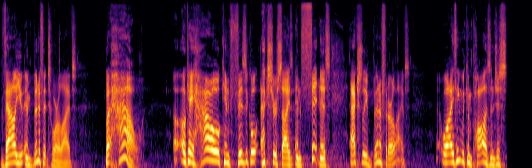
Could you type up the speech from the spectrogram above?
value and benefit to our lives. But how? Okay, how can physical exercise and fitness actually benefit our lives? Well, I think we can pause and just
